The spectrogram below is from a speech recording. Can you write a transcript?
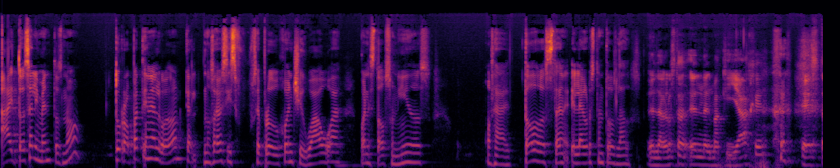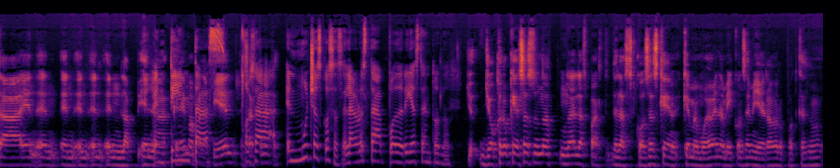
ay, todos alimentos, ¿no? Tu ropa tiene algodón, que no sabes si se produjo en Chihuahua o en Estados Unidos o sea, todo está, el agro está en todos lados. El agro está en el maquillaje, está en, en, en, en la, en la crema para la piel. O sea, en muchas cosas. El agro está, podría estar en todos lados. Yo, yo creo que esa es una, una de las partes, de las cosas que, que, me mueven a mí con Semillero Agro Podcast, ¿no?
